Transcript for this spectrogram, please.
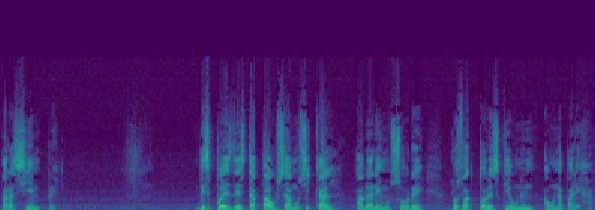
para siempre. Después de esta pausa musical hablaremos sobre los factores que unen a una pareja.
